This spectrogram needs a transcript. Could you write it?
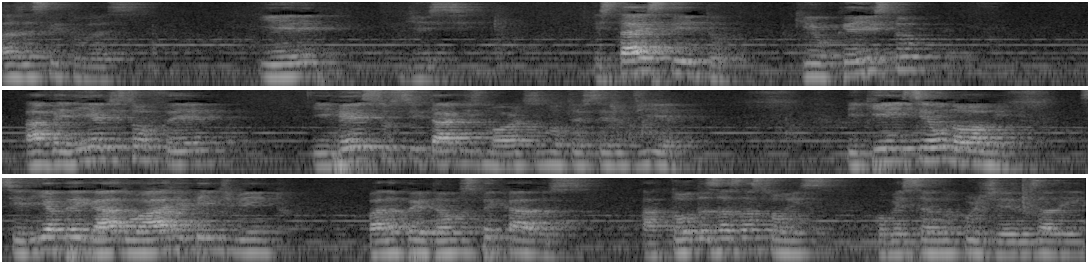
as Escrituras. E ele disse: Está escrito que o Cristo haveria de sofrer e ressuscitar dos mortos no terceiro dia, e que em seu nome seria pregado o arrependimento para perdão dos pecados a todas as nações, começando por Jerusalém.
